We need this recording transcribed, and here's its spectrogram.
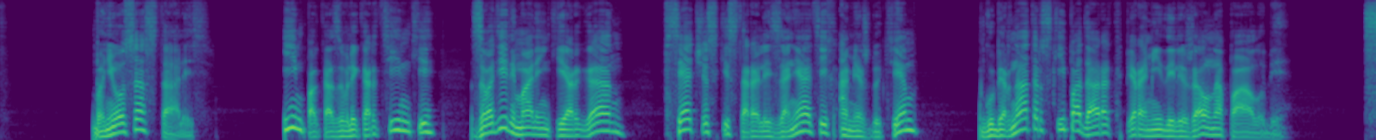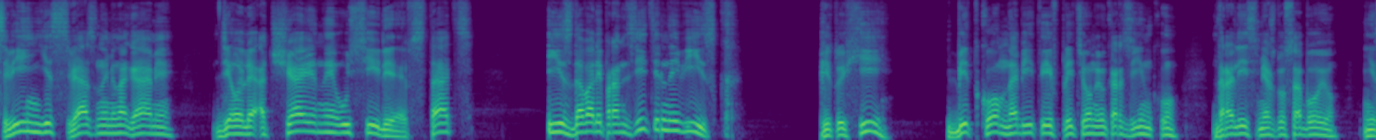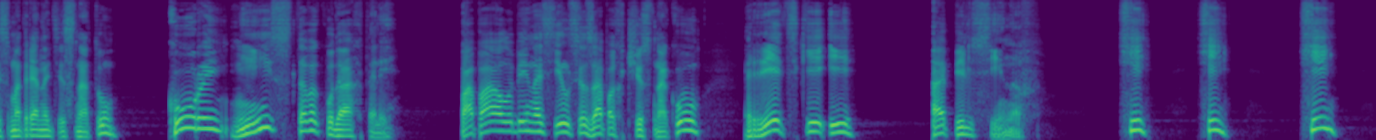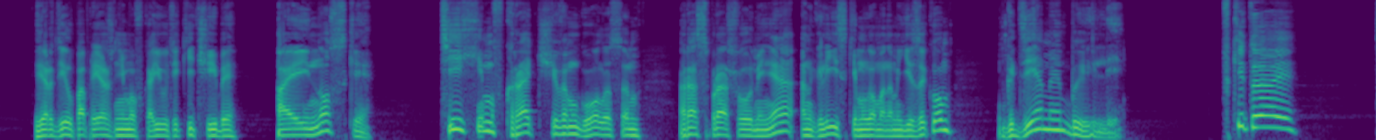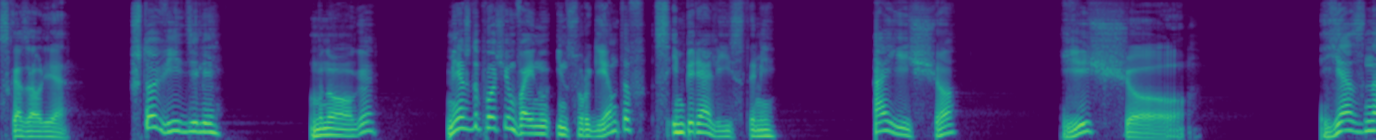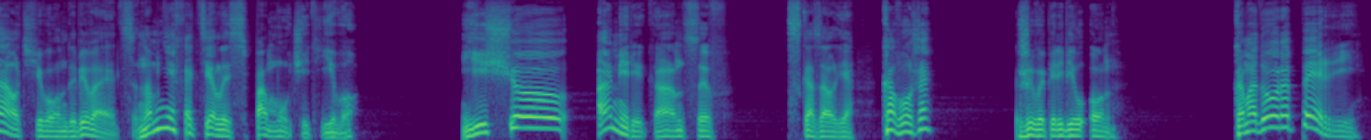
Баниосы остались. Им показывали картинки, заводили маленький орган, всячески старались занять их, а между тем — Губернаторский подарок пирамиды лежал на палубе. Свиньи с связанными ногами делали отчаянные усилия встать и издавали пронзительный визг. Петухи, битком набитые в плетеную корзинку, дрались между собою, несмотря на тесноту. Куры неистово кудахтали. По палубе носился запах чесноку, редьки и апельсинов. «Хи!» «Хи! Хи!» — твердил по-прежнему в каюте Кичибе, а Эйноске тихим, вкрадчивым голосом расспрашивал меня английским ломаным языком, где мы были. «В Китае», — сказал я. «Что видели?» «Много. Между прочим, войну инсургентов с империалистами». «А еще?» «Еще...» Я знал, чего он добивается, но мне хотелось помучить его. «Еще американцев», — сказал я. «Кого же?» — живо перебил он. «Коммодора Перри».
